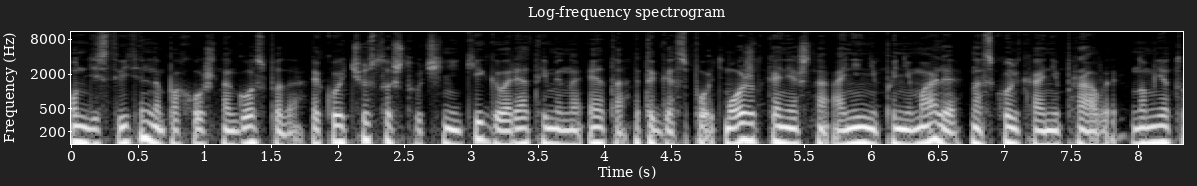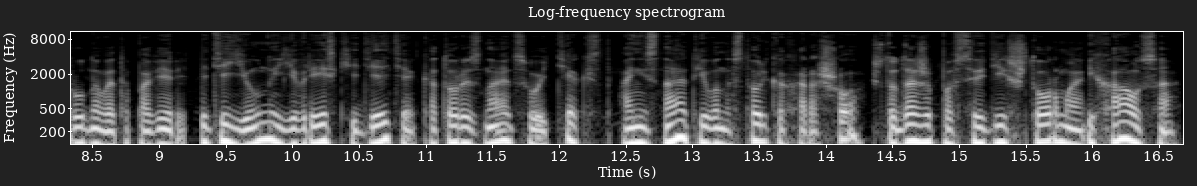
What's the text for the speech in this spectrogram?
Он действительно похож на Господа. Такое чувство, что ученики говорят именно это. Это Господь. Может, конечно, они не понимали, насколько они правы, но мне трудно в это поверить. Эти юные еврейские дети, которые знают свой текст, они знают его настолько хорошо, что даже посреди шторма и хаоса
